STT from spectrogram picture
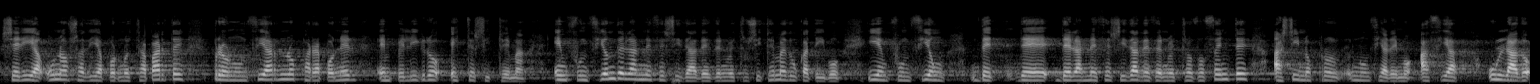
sería una osadía por nuestra parte pronunciarnos para poner en peligro este sistema. En función de las necesidades de nuestro sistema educativo y en función de, de las necesidades de nuestros docentes, así nos pronunciaremos hacia un lado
